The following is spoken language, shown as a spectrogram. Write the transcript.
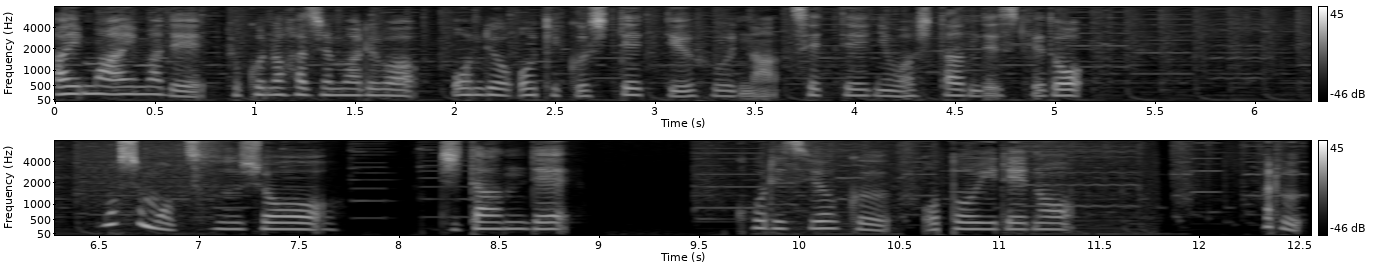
合間合間で曲の始まりは音量大きくしてっていう風な設定にはしたんですけど、もしも通常時短で効率よく音入れのある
